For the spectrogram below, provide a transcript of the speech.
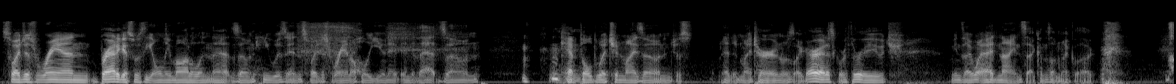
So I just ran. Bradigus was the only model in that zone he was in, so I just ran a whole unit into that zone, kept Old Witch in my zone, and just ended my turn. Was like, all right, I score three, which means I, went, I had nine seconds on my clock.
